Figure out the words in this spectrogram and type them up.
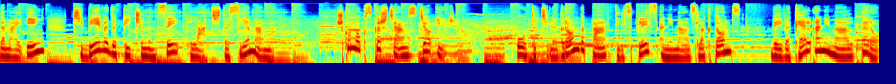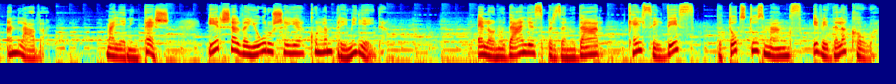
dhe maj enj që beve dhe pichën në se laqë të si e mama. Shku nuk së kërqanj së gjo irë. Oter ci la gronda part ils ples animals lactons veva quel animal però an lava. Ma gli in pesch, er schelva joruscheia con l'ampremi lleida. Elo nudaglias per zanudar quel sel des de tots dus mangs e vede la coa.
